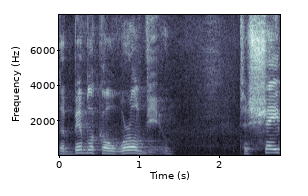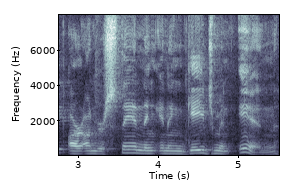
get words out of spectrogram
the biblical worldview to shape our understanding and engagement in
